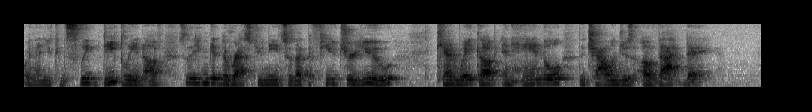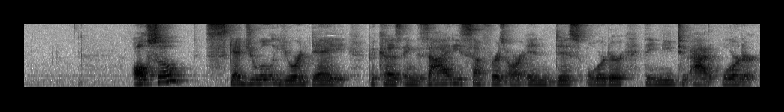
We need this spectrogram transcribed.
and then you can sleep deeply enough so that you can get the rest you need so that the future you can wake up and handle the challenges of that day. Also, schedule your day because anxiety sufferers are in disorder. They need to add order,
